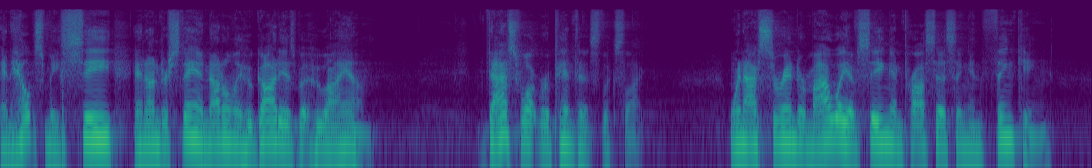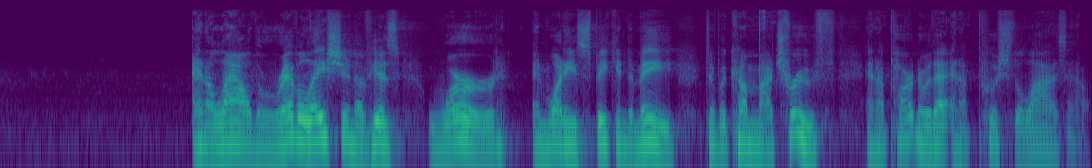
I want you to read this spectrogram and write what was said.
and helps me see and understand not only who God is, but who I am. That's what repentance looks like. When I surrender my way of seeing and processing and thinking and allow the revelation of His Word and what He's speaking to me to become my truth, and I partner with that and I push the lies out.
